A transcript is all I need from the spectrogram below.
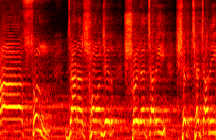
গাসুন। যারা সমাজের স্বৈরাচারী, স্বেচ্ছাচারী,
